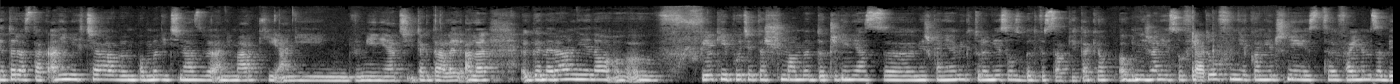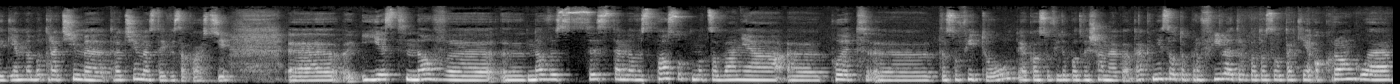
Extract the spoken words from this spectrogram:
ja teraz tak, ani nie chciałabym pomylić nazwy, ani marki, ani wymieniać i tak dalej, ale generalnie no, w wielkiej płycie też mamy do czynienia z mieszkaniami, które nie są zbyt wysokie. Takie obniżanie sufitów tak. niekoniecznie jest fajnym zabiegiem, no bo tracimy, tracimy z tej wysokości. E, jest nowy, e, nowy system, nowy sposób mocowania e, płyt do sufitu, jako sufitu podwieszanego. Tak? Nie są to profile, tylko to są takie okrągłe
